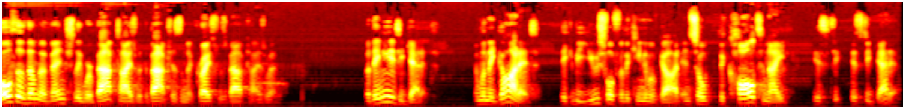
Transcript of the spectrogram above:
Both of them eventually were baptized with the baptism that Christ was baptized with. But they needed to get it. And when they got it, they could be useful for the kingdom of God. And so the call tonight is to, is to get it,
